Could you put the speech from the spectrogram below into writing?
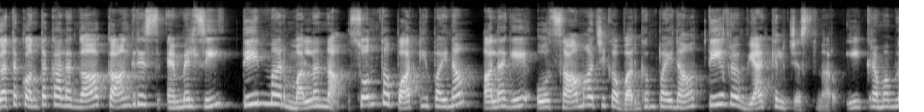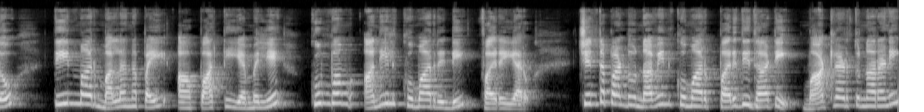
గత కొంతకాలంగా కాంగ్రెస్ ఎమ్మెల్సీ తీన్మార్ మల్లన్న సొంత పార్టీ పైన అలాగే ఓ సామాజిక వర్గం పైన తీవ్ర వ్యాఖ్యలు చేస్తున్నారు. ఈ క్రమంలో తీన్మార్ మల్లన్నపై ఆ party MLA Kumbham Anil Kumar Reddy fire అయ్యారు చింతపండు నవీన్ కుమార్ పరిధి దాటి మాట్లాడుతున్నారని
